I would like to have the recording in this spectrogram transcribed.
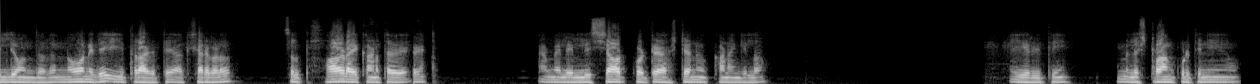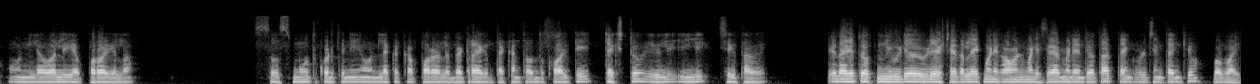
ಇಲ್ಲಿ ಒಂದು ನೋನ್ ಇದೆ ಈ ತರ ಆಗುತ್ತೆ. ಅಕ್ಷರಗಳು ಸ್ವಲ್ಪ ಹಾರ್ಡ್ ಆಗಿ ಕಾಣ್ತವೆ. ಆಮೇಲೆ ಇಲ್ಲಿ ಶಾರ್ಟ್ ಕೊಟ್ಟರೆ ಅಷ್ಟೇನು ಕಾಣಂಗಿಲ್ಲ. ಈ ರೀತಿ. ಆಮೇಲೆ ಸ್ಟ್ರಾಂಗ್ ಕೊಡ್ತೀನಿ, ಒಂದು ಲೆವೆಲ್ಗೆ ಪರವಾಗಿಲ್ಲ. ಸೊ ಸ್ಮೂತ್ ಕೊಡ್ತೀನಿ, ಒಂದು ಲೆಕ್ಕಕ್ಕೆ ಪರವಾಗಿಲ್ಲ. ಬೆಟರ್ ಆಗಿರ್ತಕ್ಕಂಥ ಒಂದು ಕ್ವಾಲಿಟಿ ಟೆಕ್ಸ್ಟು ಇಲ್ಲಿ ಇಲ್ಲಿ ಸಿಗ್ತವೆ. ಇದಾಗಿತ್ತು. ನೀವು ವಿಡಿಯೋ ವಿಡಿಯೋ ಇಷ್ಟ ಆಯಿತು ಲೈಕ್ ಮಾಡಿ ಕಾಮೆಂಟ್ ಮಾಡಿ ಶೇರ್ ಮಾಡಿ ಅಂತ ಹೇಳ್ತಾ thank you for watching thank you bye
